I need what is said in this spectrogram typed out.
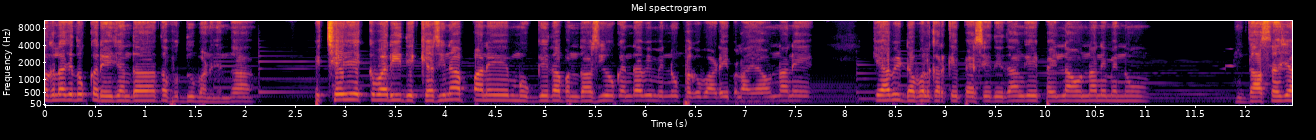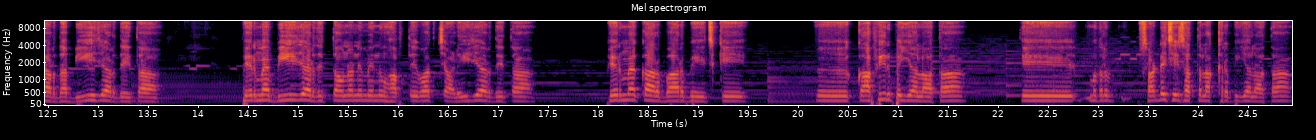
ਅਗਲਾ ਜਦੋਂ ਘਰੇ ਜਾਂਦਾ ਤਾਂ ਫੁੱਦੂ ਬਣ ਜਾਂਦਾ। ਪਿੱਛੇ ਜੇ ਇੱਕ ਵਾਰੀ ਦੇਖਿਆ ਸੀ ਨਾ ਆਪਾਂ ਨੇ, ਮੋਗੇ ਦਾ ਬੰਦਾ ਸੀ, ਉਹ ਕਹਿੰਦਾ ਵੀ ਮੈਨੂੰ ਫਗਵਾੜੇ ਬੁਲਾਇਆ ਉਹਨਾਂ ਨੇ। ਕਿਹਾ ਵੀ ਡਬਲ ਕਰਕੇ ਪੈਸੇ ਦੇ ਦਾਂਗੇ। ਪਹਿਲਾਂ ਉਹਨਾਂ ਨੇ ਮੈਨੂੰ 10000 ਦਾ 20000 ਦੇਤਾ। ਫਿਰ ਮੈਂ 20000 ਦਿੱਤਾ, ਉਹਨਾਂ ਨੇ ਮੈਨੂੰ ਹਫ਼ਤੇ ਬਾਅਦ 40000 ਦਿੱਤਾ। ਫਿਰ ਮੈਂ ਘਰ-ਬਾਰ ਵੇਚ ਕੇ ਕਾਫੀ ਰੁਪਈਆ ਲਾਤਾ ਤੇ ਮਤਲਬ 6.5-7 ਲੱਖ ਰੁਪਈਆ ਲਾਤਾ।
